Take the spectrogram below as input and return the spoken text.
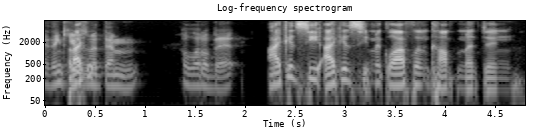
I think he But was could- with them a little bit. I could see I could see McLaughlin complimenting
